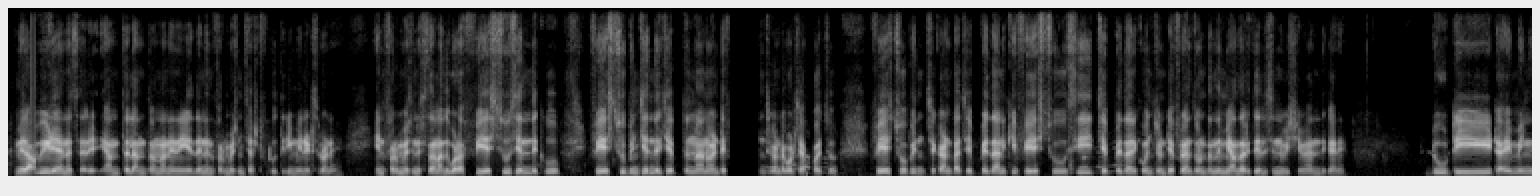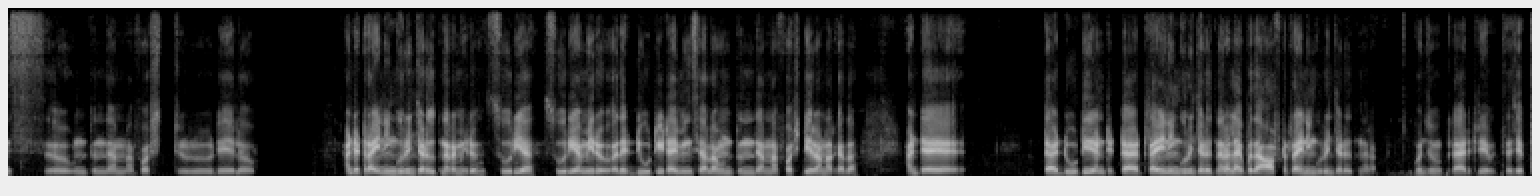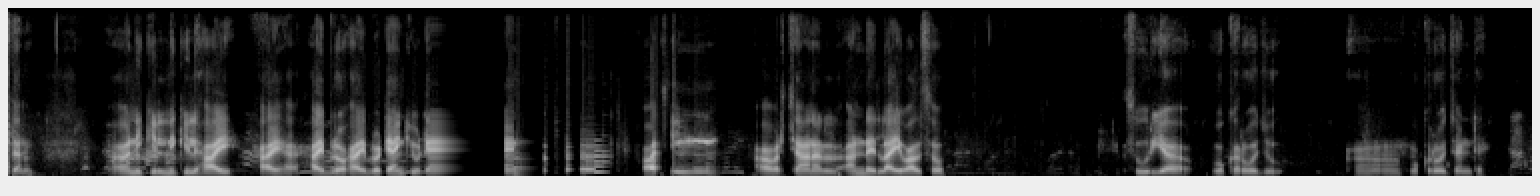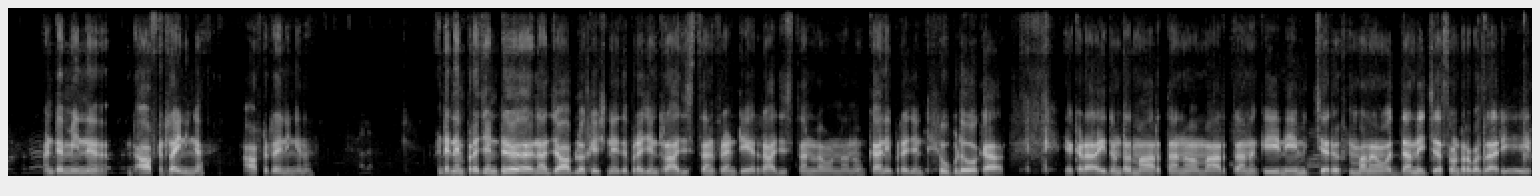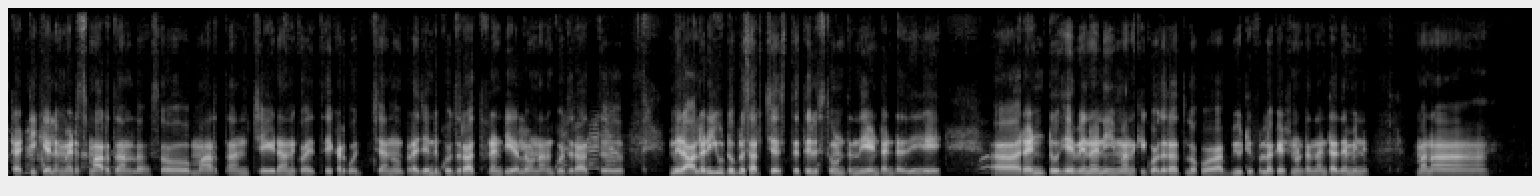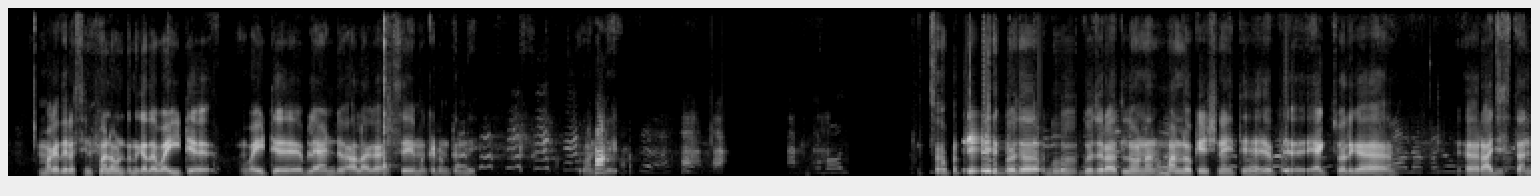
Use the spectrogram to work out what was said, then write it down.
మీరు ఆ వీడియో అయినా సరే ఎంత ఎంత ఉన్నా నేను ఏదైనా ఇన్ఫర్మేషన్ జస్ట్ టూ త్రీ మినిట్స్లోనే ఇన్ఫర్మేషన్ ఇస్తాను. అది కూడా ఫేస్ చూసి ఎందుకు ఫేస్ చూపించి ఎందుకు చెప్తున్నాను అంటే చూపించకుండా కూడా చెప్పొచ్చు. ఫేస్ చూపించకుండా చెప్పేదానికి ఫేస్ చూసి చెప్పేదానికి కొంచెం డిఫరెన్స్ ఉంటుంది. మీ అందరికీ తెలిసిన విషయమే అందుకని. డ్యూటీ టైమింగ్స్ ఉంటుంది అన్న ఫస్ట్ డేలో అంటే ట్రైనింగ్ గురించి అడుగుతున్నారా మీరు? సూర్య సూర్య మీరు అదే డ్యూటీ టైమింగ్స్ ఎలా ఉంటుంది అన్న ఫస్ట్ డేలో అన్నారు కదా. అంటే డ్యూటీ అంటే ట్రైనింగ్ గురించి అడుగుతున్నారా? లేకపోతే ఆఫ్టర్ ట్రైనింగ్ గురించి అడుగుతున్నారా? కొంచెం క్లారిటీ చెప్తే చెప్తాను. Nikhil Nikhil hi hi hi bro hi bro thank you thank watching our channel and live also Surya ఒకరోజు ఒకరోజు అంటే అంటే మీన్ ఆఫ్టర్ ట్రైనింగా ఆఫ్టర్ ట్రైనింగేనా అంటే నేను ప్రజెంట్ నా జాబ్ లొకేషన్ అయితే ప్రజెంట్ రాజస్థాన్ ఫ్రంటియర్ రాజస్థాన్లో ఉన్నాను. కానీ ప్రజెంట్ ఇప్పుడు ఒక ఇక్కడ ఇది ఉంటుంది మారతాన్ మారతాన్కి నేమ్ ఇచ్చారు. మనం వద్దాన్ని ఇచ్చేస్తుంటారు ఒకసారి థర్టీ కిలోమీటర్స్ మారతాన్లో సో మారతాన్ చేయడానికి అయితే ఇక్కడికి వచ్చాను. ప్రజెంట్ గుజరాత్ ఫ్రంటియర్లో ఉన్నాను. గుజరాత్ మీరు ఆల్రెడీ యూట్యూబ్లో సెర్చ్ చేస్తే తెలుస్తూ ఉంటుంది. ఏంటంటే అది రెంట్ టు హెవెన్ అని మనకి గుజరాత్లో ఒక బ్యూటిఫుల్ లొకేషన్ ఉంటుంది. అంటే అదే మీన్ మన మగధీర సినిమాలో ఉంటుంది కదా వైట్ వైట్ బ్లాండ్ అలాగా సేమ్ ఇక్కడ ఉంటుంది. సో గుజరాత్ గుజరాత్లో ఉన్నాను. మన లొకేషన్ అయితే యాక్చువల్గా Rajasthan.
